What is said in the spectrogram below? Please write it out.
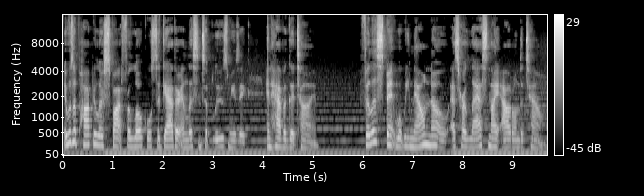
It was a popular spot for locals to gather and listen to blues music and have a good time. Phyllis spent what we now know as her last night out on the town.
